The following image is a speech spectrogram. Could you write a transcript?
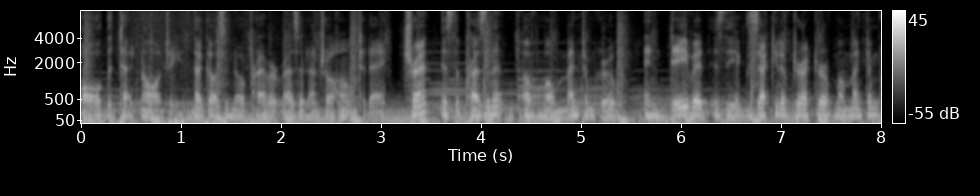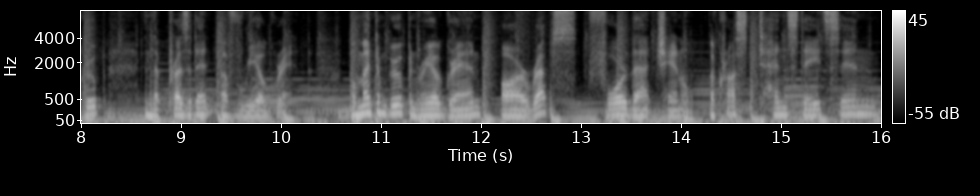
all the technology that goes into a private residential home today. Trent is the president of Momentum Group, and David is the executive director of Momentum Group and the president of Rio Grande. Momentum Group and Rio Grande are reps for that channel across 10 states in,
